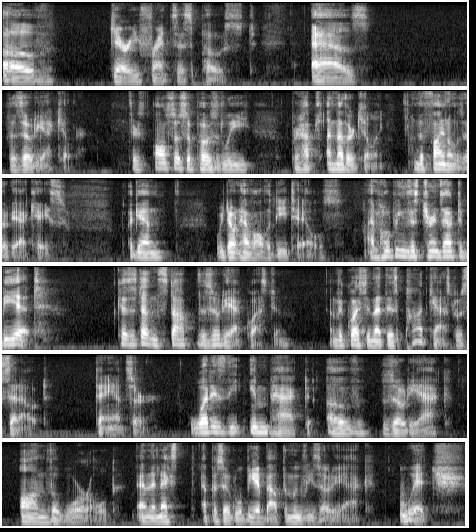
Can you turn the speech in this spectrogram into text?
of Gary Francis Post as the Zodiac Killer? There's also supposedly perhaps another killing, the final Zodiac case. Again, we don't have all the details. I'm hoping this turns out to be it, because it doesn't stop the Zodiac question, and the question that this podcast was set out to answer. What is the impact of Zodiac on the world? And the next episode will be about the movie Zodiac, which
